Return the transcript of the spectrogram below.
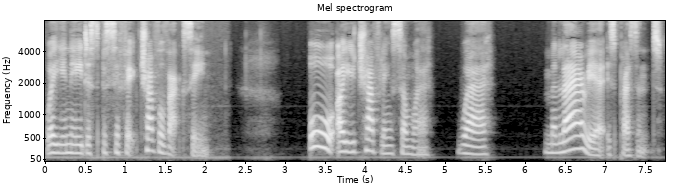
where you need a specific travel vaccine? Or are you travelling somewhere where malaria is present?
